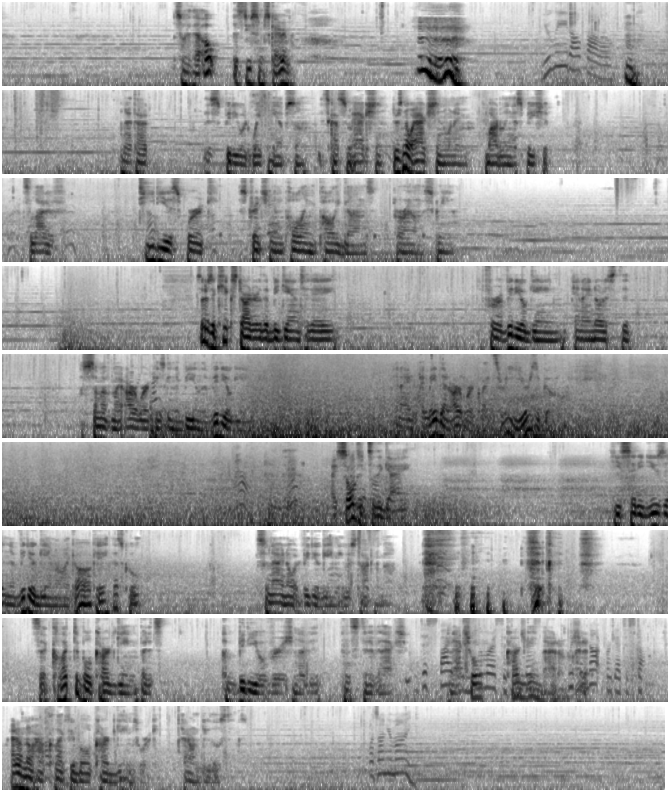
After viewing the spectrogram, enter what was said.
So I thought, oh, let's do some Skyrim. You lead, I'll follow. Hmm. And I thought this video would wake me up some. It's got some action. There's no action when I'm modeling a spaceship. It's a lot of tedious work stretching and pulling polygons around the screen. So there's a Kickstarter that began today for a video game, and I noticed that some of my artwork is going to be in the video game. And I, I made that artwork like three years ago. I sold it to the guy. He said he'd use it in a video game. I'm like, oh, okay, that's cool. So now I know what video game he was talking about. it's a collectible card game, but it's a video version of it instead of an actual Despite an actual card game. I don't know. I don't, not forget to stop. I don't know how collectible card games work. I don't do those things. What's on your mind?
